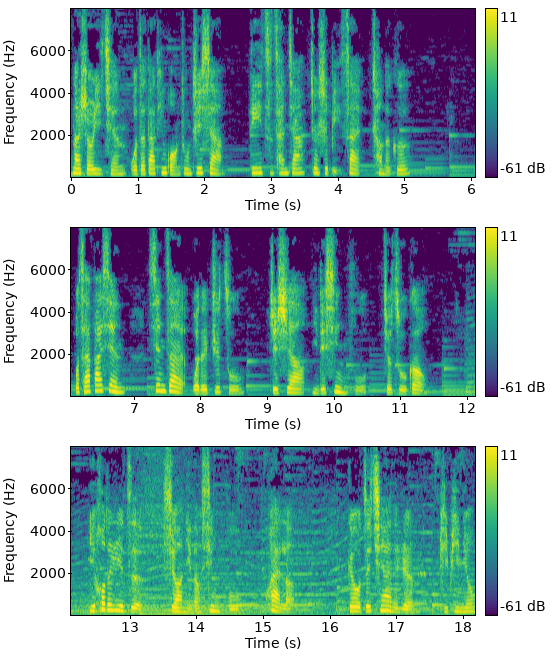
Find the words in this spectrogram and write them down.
那首以前我在大庭广众之下第一次参加正式比赛唱的歌。我才发现，现在我的知足，只需要你的幸福就足够。以后的日子，希望你能幸福快乐。给我最亲爱的人，皮皮妞。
